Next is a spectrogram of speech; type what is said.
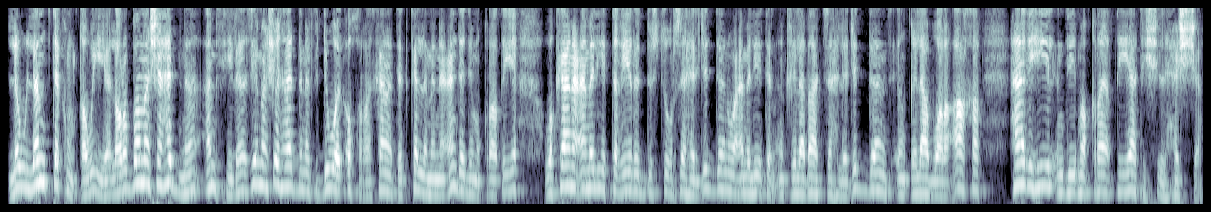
لو لم تكن قوية لربما شهدنا أمثلة زي ما شهدنا في دول أخرى كانت تتكلم أن عندها ديمقراطية وكان عملية تغيير الدستور سهل جدا وعملية الانقلابات سهلة جدا انقلاب وراء آخر. هذه هي الديمقراطيات الهشة.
